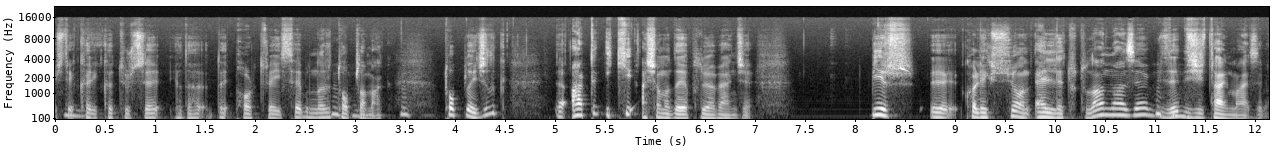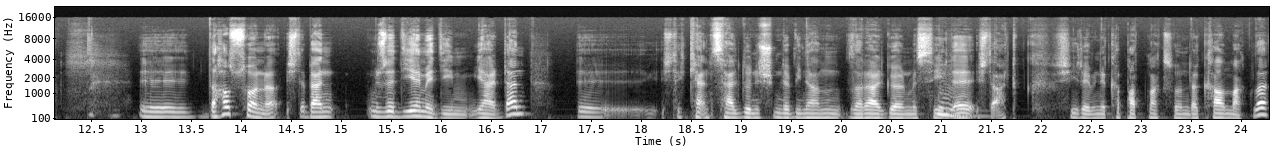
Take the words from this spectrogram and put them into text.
işte karikatürse ya da portre ise bunları toplamak. Toplayıcılık e, artık iki aşamada yapılıyor bence. Bir e, koleksiyon elle tutulan malzeme bize dijital malzeme. E, daha sonra işte ben müze diyemediğim yerden e, işte kentsel dönüşümle binanın zarar görmesiyle hmm. işte artık şiir evini kapatmak zorunda kalmakla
